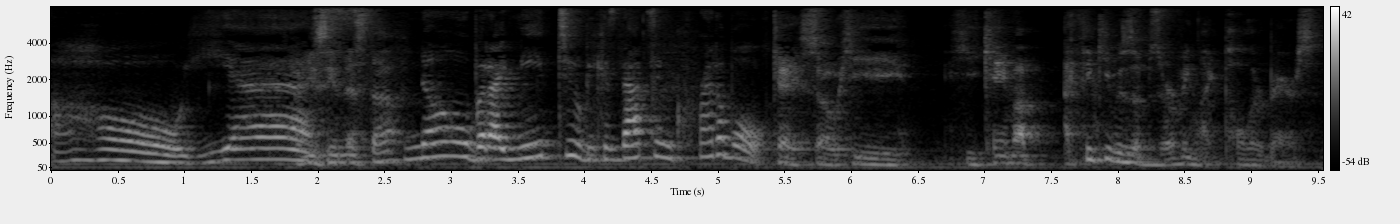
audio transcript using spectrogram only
Oh, yes. Have you seen this stuff? No, but I need to because that's incredible. Okay, so he he came up. I think he was observing like polar bears,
